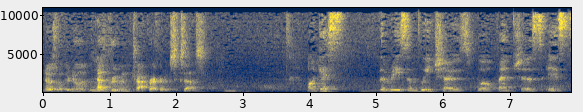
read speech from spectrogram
knows what they're doing, has proven track record of success. Well, I guess the reason we chose World Ventures is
